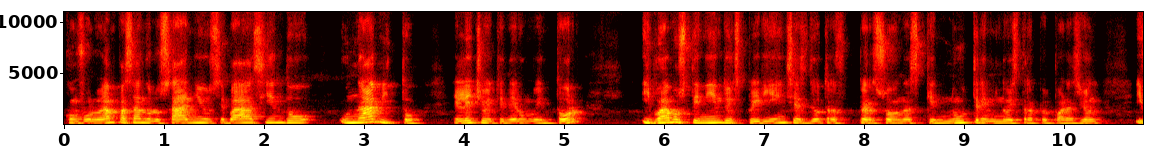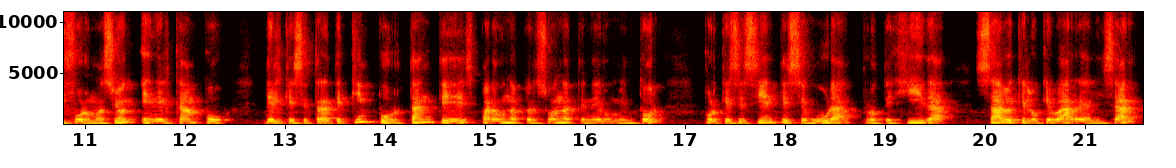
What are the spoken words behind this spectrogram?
conforme van pasando los años, se va haciendo un hábito el hecho de tener un mentor y vamos teniendo experiencias de otras personas que nutren nuestra preparación y formación en el campo del que se trate. Qué importante es para una persona tener un mentor porque se siente segura, protegida, sabe que lo que va a realizar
